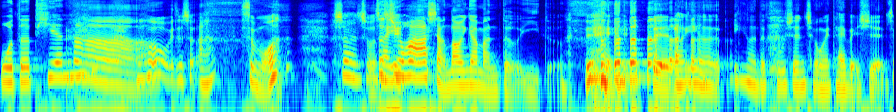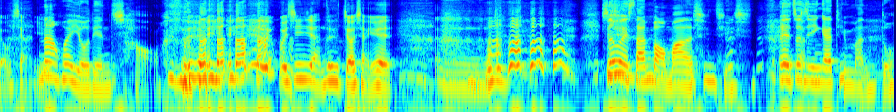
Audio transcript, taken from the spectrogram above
我的天哪！然后我就说啊，什么？虽然说这句话他想到应该蛮得意的，对对，让婴儿婴儿的哭声成为台北市的交响乐，那会有点吵。对，我心想这个交响乐，嗯，身为三宝妈的心情，而且最近应该听蛮多。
